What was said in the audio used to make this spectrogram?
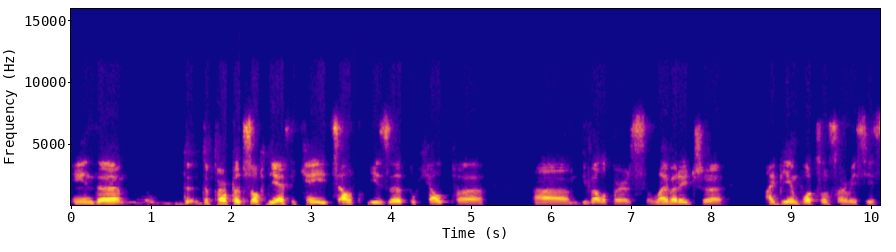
And uh, the, the purpose of the SDK itself is uh, to help uh, developers leverage IBM Watson services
